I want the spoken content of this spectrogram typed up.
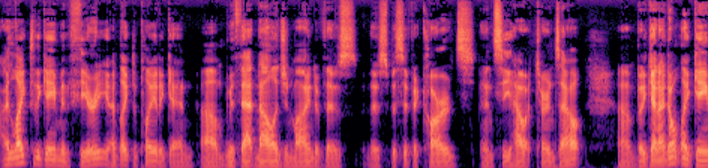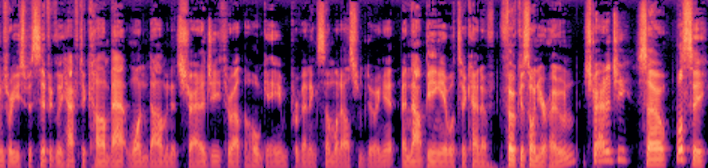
I liked the game in theory. I'd like to play it again um, with that knowledge in mind of those those specific cards and see how it turns out. Um, but again, I don't like games where you specifically have to combat one dominant strategy throughout the whole game, preventing someone else from doing it and not being able to kind of focus on your own strategy. So we'll see.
